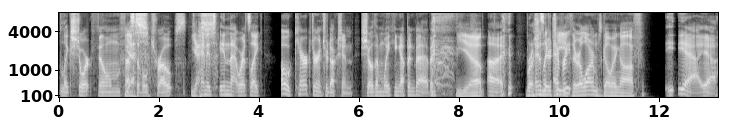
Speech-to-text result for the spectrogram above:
like short film festival Yes. tropes. Yes. and it's in that where it's like oh character introduction. Show them waking up in bed. Yep. uh Brushing their like teeth, every- their alarms going off. Yeah, yeah.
